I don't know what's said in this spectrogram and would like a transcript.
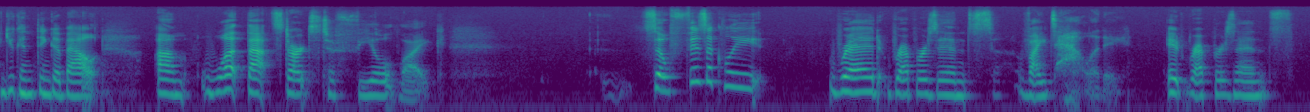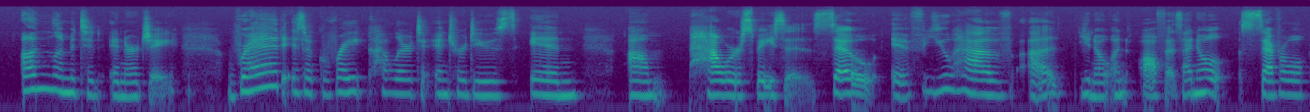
you can think about um, what that starts to feel like. So, physically, red represents vitality, it represents unlimited energy. Red is a great color to introduce in um, power spaces. So if you have a, you know, an office, I know several,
